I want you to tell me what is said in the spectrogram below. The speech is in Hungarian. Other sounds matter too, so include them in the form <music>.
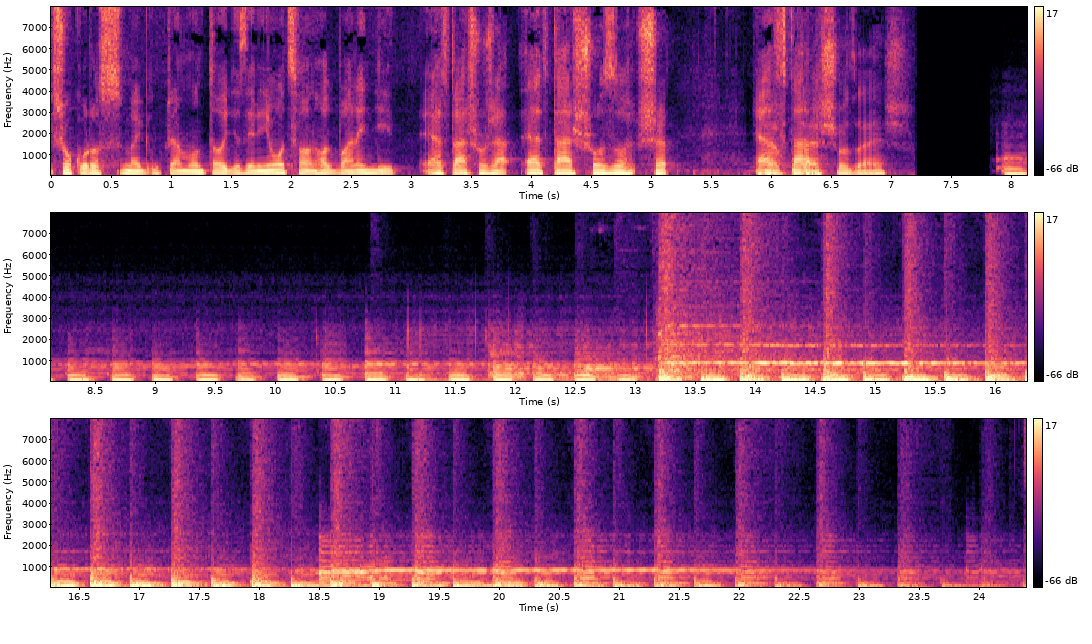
sok orosz meg ukrán mondta, hogy azért 86-ban ennyi elvtársozás, elvtársozás, elvtársozás.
